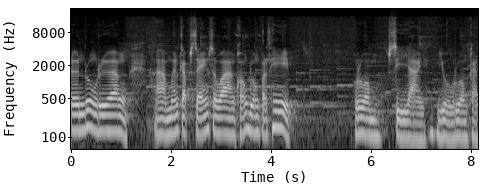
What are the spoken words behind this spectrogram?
ริญรุ่งเรืองอเหมือนกับแสงสว่างของดวงประทีปรวมสี่อย่างอยู่รวมกัน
